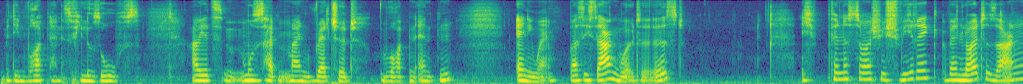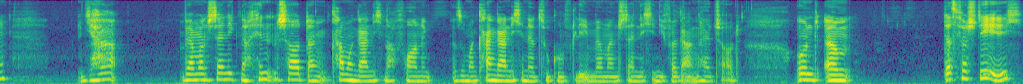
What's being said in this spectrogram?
mit den Worten eines Philosophs. Aber jetzt muss es halt mit meinen Ratchet-Worten enden. Anyway, was ich sagen wollte ist, finde es zum Beispiel schwierig, wenn Leute sagen, ja, wenn man ständig nach hinten schaut, dann kann man gar nicht nach vorne, also man kann gar nicht in der Zukunft leben, wenn man ständig in die Vergangenheit schaut. Und ähm, das verstehe ich,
